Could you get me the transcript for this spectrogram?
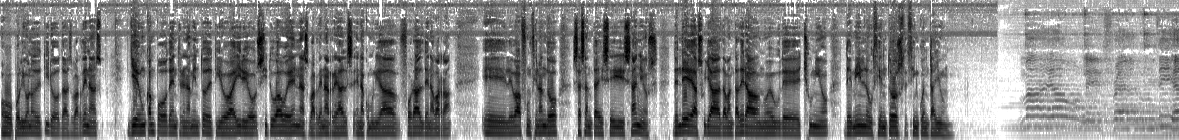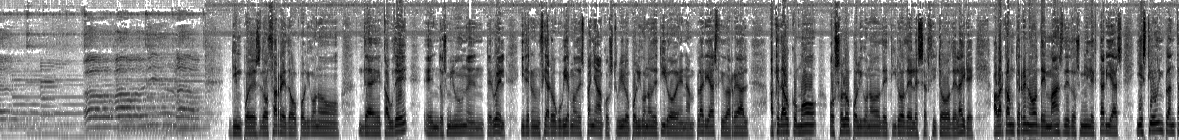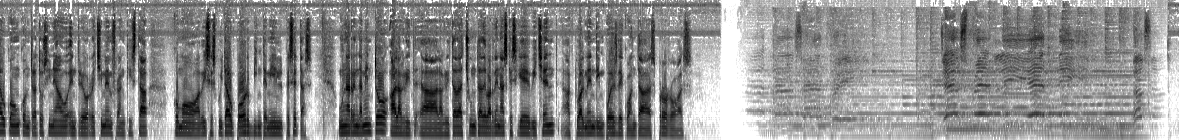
O polígono de tiro das Bardenas lle un campo de entrenamiento de tiro aéreo situado en as Bardenas Reals en a comunidade foral de Navarra eh, le va funcionando 66 años dende a suya davantadera o 9 de chunio de 1951. Dimpois do zarre do polígono de Caudé en 2001 en Teruel e de renunciar o goberno de España a construir o polígono de tiro en Amplarias, Ciudad Real, ha quedado como o solo polígono de tiro del Ejército del Aire. Abarca un terreno de más de 2.000 hectáreas y estió implantado con contrato sinao entre o régimen franquista como habéis escuchado, por 20.000 pesetas. Un arrendamiento a la, a la gritada chunta de Bardenas que sigue vigent actualmente impuesto de cuantas prórrogas.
